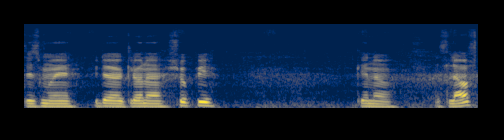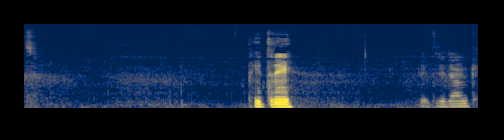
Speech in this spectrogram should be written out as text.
Diesmal wieder ein kleiner Schuppi. Genau, es läuft. Petri. Petri, Dank.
